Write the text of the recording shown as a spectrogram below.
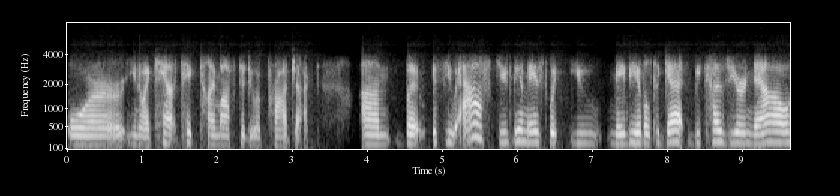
or, you know, I can't take time off to do a project. Um, but if you ask, you'd be amazed what you may be able to get because you're now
